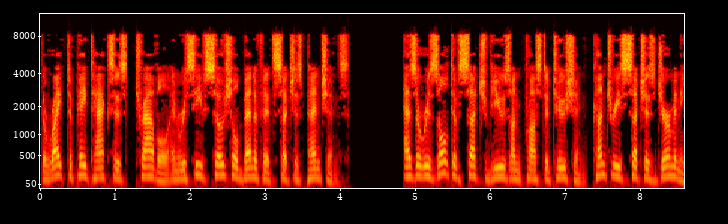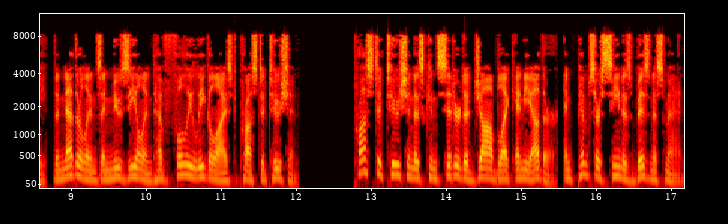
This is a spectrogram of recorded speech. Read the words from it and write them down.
the right to pay taxes, travel and receive social benefits such as pensions. As a result of such views on prostitution, countries such as Germany, the Netherlands and New Zealand have fully legalized prostitution. Prostitution is considered a job like any other, and pimps are seen as businessmen.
